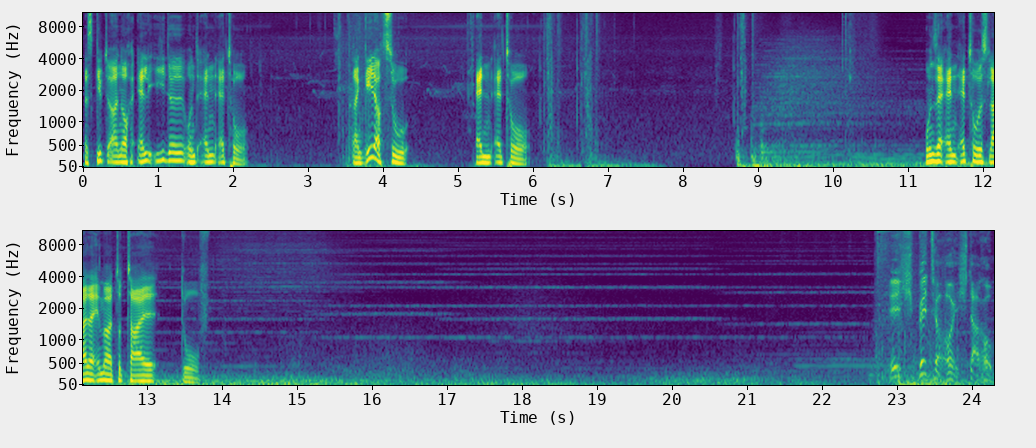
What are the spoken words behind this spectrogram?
Es gibt aber noch L-Idel und N-Etto. Dann geh doch zu N-Etto. Unser N-Etto ist leider immer total doof. Ich bitte euch darum.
